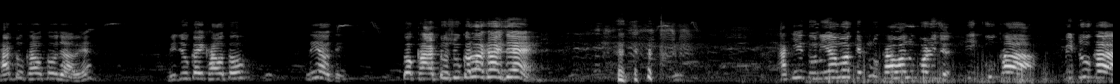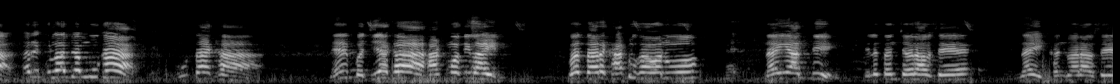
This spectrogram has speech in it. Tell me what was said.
ખાટું ખાવ તો જ આવે. બીજું કઈ ખાવ તો? નહીં આવતી. તો ખાટું શું કરવા ખાય છે? આખી દુનિયામાં કેટલું ખાવાનું પડ્યું છે? તીખું ખા મીઠું ખા અરે ગુલાબજાંબુ ખા. ગોટા ખા. હે, ભજીયા ખા, હાથમાંથી લાઈન. બસ તારે ખાટું ખાવાનું નહીં આજથી. એટલે તને ચર આવશે. નહીં ખંજવાર આવશે.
